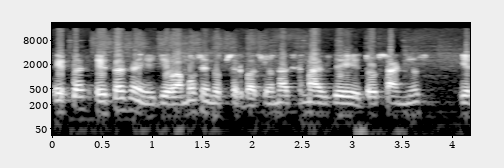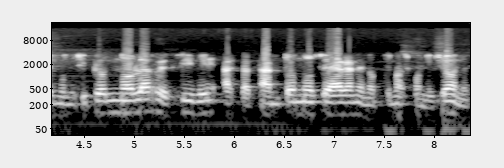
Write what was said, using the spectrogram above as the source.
Estas, estas eh, llevamos en observación hace más de dos años y el municipio no las recibe hasta tanto no se hagan en óptimas condiciones.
